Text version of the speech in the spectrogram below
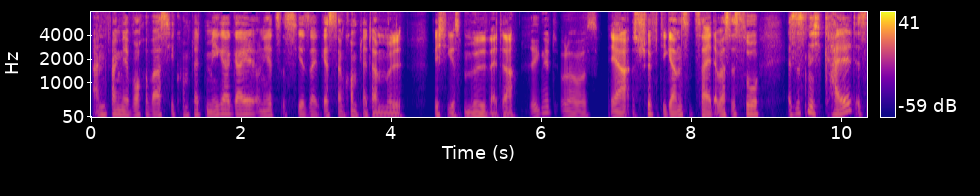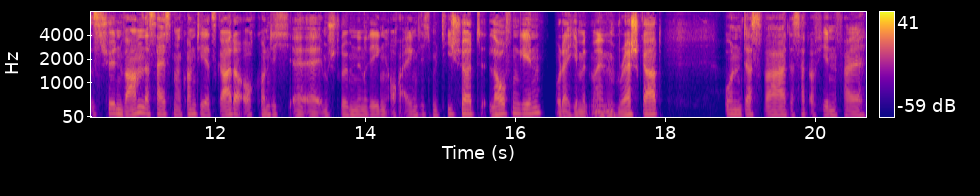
Anfang der Woche war es hier komplett mega geil und jetzt ist hier seit gestern kompletter Müll. Richtiges Müllwetter. Regnet oder was? Ja, es schifft die ganze Zeit, aber es ist so, es ist nicht kalt, es ist schön warm. Das heißt, man konnte jetzt gerade auch, konnte ich äh, äh, im strömenden Regen auch eigentlich mit T-Shirt laufen gehen oder hier mit meinem Mhm. Rashguard. Und das war, das hat auf jeden Fall.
